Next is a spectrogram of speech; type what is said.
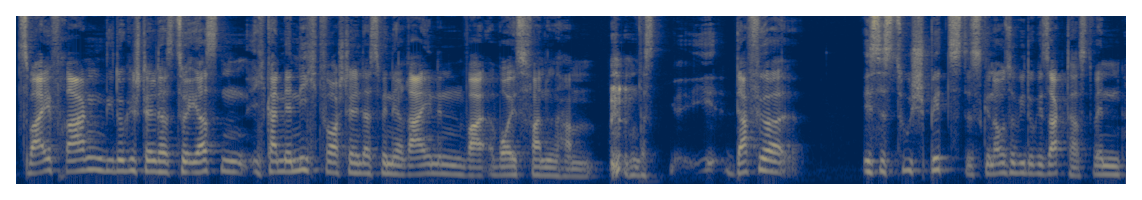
zwei Fragen, die du gestellt hast. Zur ersten, ich kann mir nicht vorstellen, dass wir einen reinen Voice Funnel haben. Das, dafür ist es zu spitz. Das ist genauso wie du gesagt hast. Wenn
